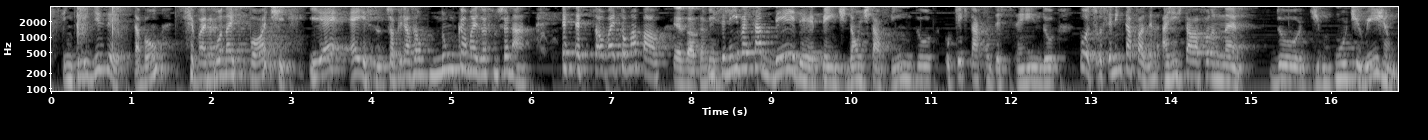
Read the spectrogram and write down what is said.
Sinto lhe dizer, tá bom? Você vai pôr na spot e é, é isso. Sua aplicação nunca mais vai funcionar. Só vai tomar pau. Exatamente. E você nem vai saber, de repente, de onde está vindo, o que está acontecendo. Pô, se você nem tá fazendo. A gente tava falando, né? do, de multi-region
